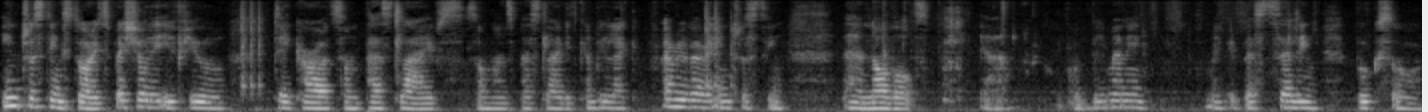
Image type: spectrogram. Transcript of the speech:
interesting story, especially if you take cards on past lives, someone's past life. It can be like very, very interesting uh, novels. Yeah, it could be many, maybe best-selling books or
